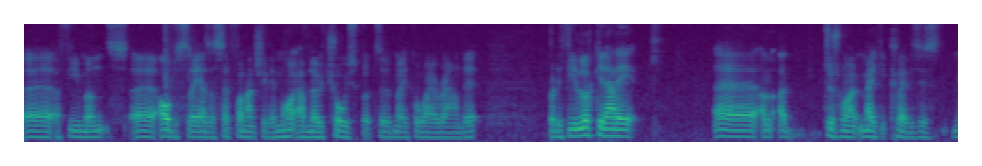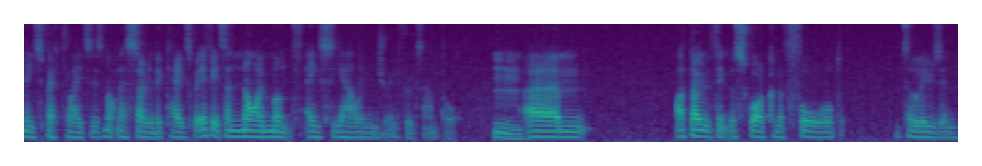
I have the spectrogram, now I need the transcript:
uh, a few months. Uh, obviously, as I said, financially they might have no choice but to make a way around it. But if you're looking at it, uh, I, I just want to make it clear this is me speculating. It's not necessarily the case. But if it's a nine-month ACL injury, for example, Mm. um, I don't think the squad can afford to lose him.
